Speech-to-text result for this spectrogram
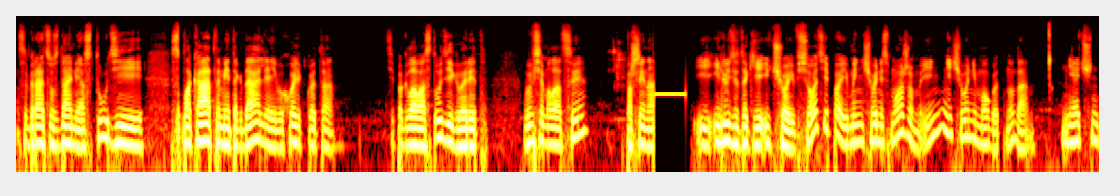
собираются у здания студии с плакатами и так далее, и выходит какой-то типа глава студии и говорит, вы все молодцы, пошли на и, и люди такие, и чё, и все, типа, и мы ничего не сможем, и ничего не могут, ну да. Мне очень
